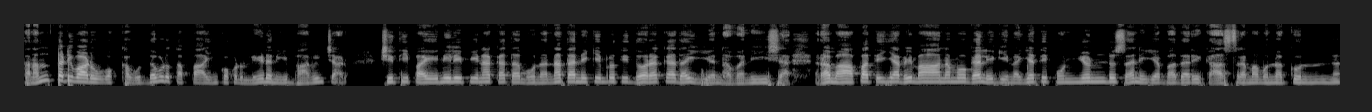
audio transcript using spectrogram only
తనంతటివాడు ఒక్క ఉద్ధవుడు తప్ప ఇంకొకడు లేడని భావించాడు. క్షితిపై నిలిపిన కథమున నతనికి మృతి దొరకదయ్య నవనీశ రమాపతి అభిమానము గలిగిన యతి పుణ్యుండు సనియ బదరికాశ్రమమునకున్న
